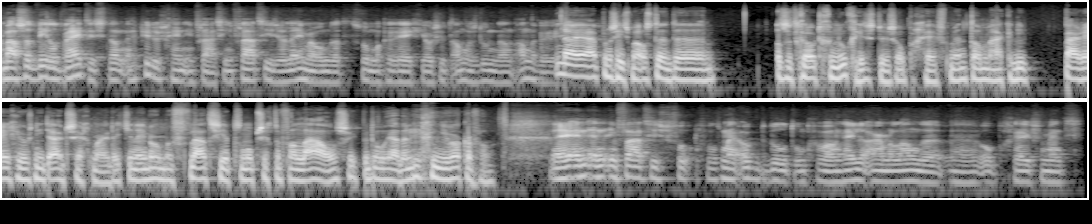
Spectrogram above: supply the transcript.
Maar als dat wereldwijd is, dan heb je dus geen inflatie. Inflatie is alleen maar omdat sommige regio's het anders doen dan andere regio's. Nou ja, precies. Maar als, de, de, als het groot genoeg is, dus op een gegeven moment, dan maken die paar regio's niet uit, zeg maar. Dat je een enorme inflatie hebt ten opzichte van Laos. Ik bedoel, ja, daar lig je niet wakker van. Nee, en, en inflatie is vol- volgens mij ook bedoeld om gewoon hele arme landen eh, op een gegeven moment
